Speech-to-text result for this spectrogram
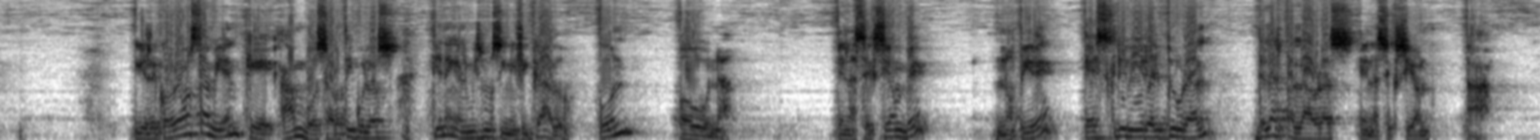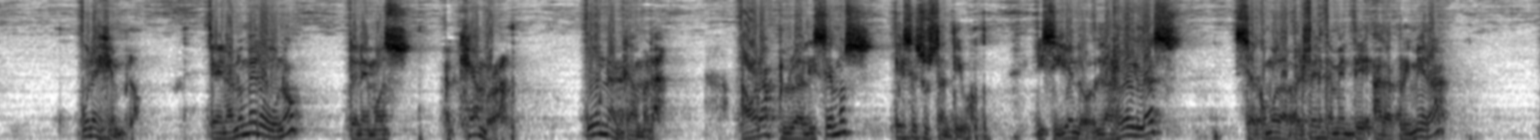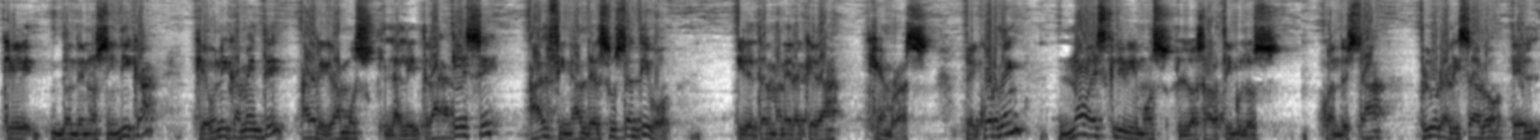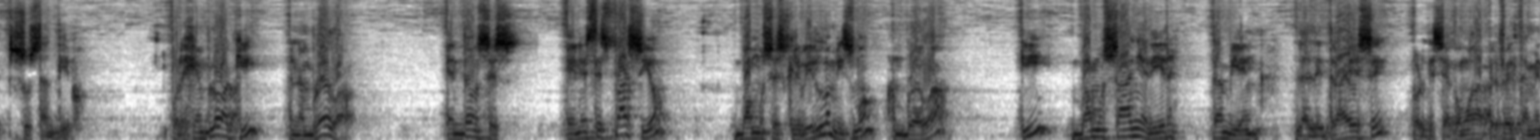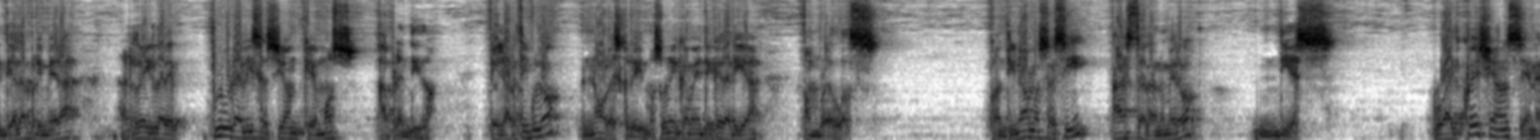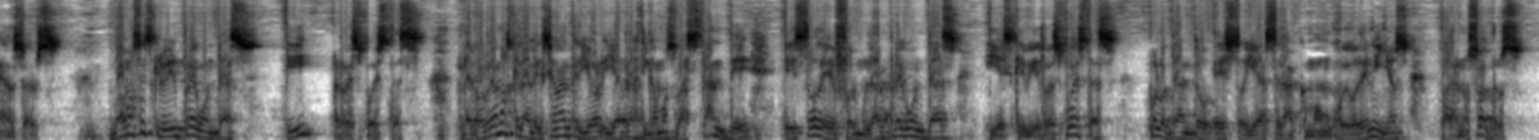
Y recordemos también que ambos artículos tienen el mismo significado, un o una. En la sección B nos pide escribir el plural de las palabras en la sección A. Un ejemplo. En la número 1 tenemos a camera, una cámara. Ahora pluralicemos ese sustantivo y siguiendo las reglas se acomoda perfectamente a la primera que donde nos indica que únicamente agregamos la letra S al final del sustantivo y de tal manera queda cameras. Recuerden, no escribimos los artículos cuando está pluralizado el sustantivo. Por ejemplo, aquí, an umbrella. Entonces, en este espacio vamos a escribir lo mismo, umbrella, y vamos a añadir también la letra S, porque se acomoda perfectamente a la primera, regla de pluralización que hemos aprendido. El artículo no lo escribimos, únicamente quedaría umbrellas. Continuamos así hasta la número 10. Write questions and answers. Vamos a escribir preguntas y respuestas. Recordemos que la lección anterior ya practicamos bastante esto de formular preguntas y escribir respuestas. Por lo tanto, esto ya será como un juego de niños para nosotros.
